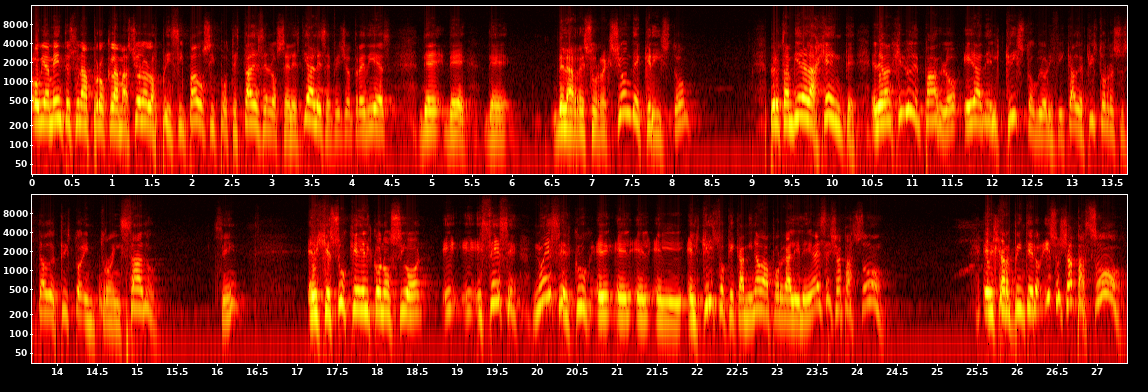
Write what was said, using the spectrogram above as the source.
obviamente es una proclamación a los principados y potestades en los celestiales, Efesios 3.10, de, de la resurrección de Cristo, pero también a la gente. El Evangelio de Pablo era del Cristo glorificado, del Cristo resucitado, del Cristo entronizado. ¿Sí? El Jesús que él conoció e, e, es ese, no es el, el, Cristo que caminaba por Galilea, ese ya pasó. El carpintero, eso ya pasó.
